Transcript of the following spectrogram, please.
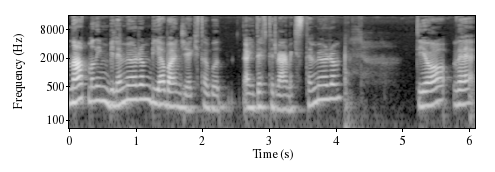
Ne yapmalıyım bilemiyorum. Bir yabancıya kitabı, ay defteri vermek istemiyorum diyor ve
